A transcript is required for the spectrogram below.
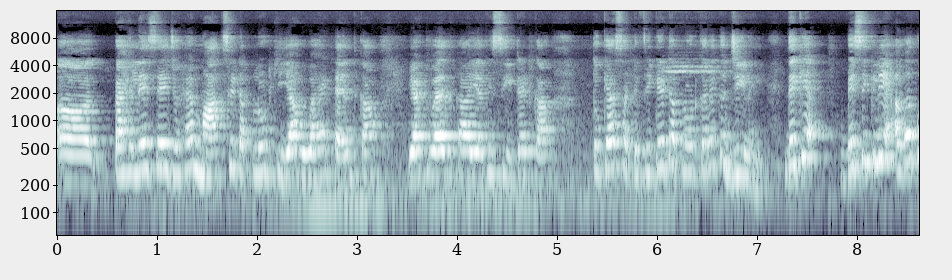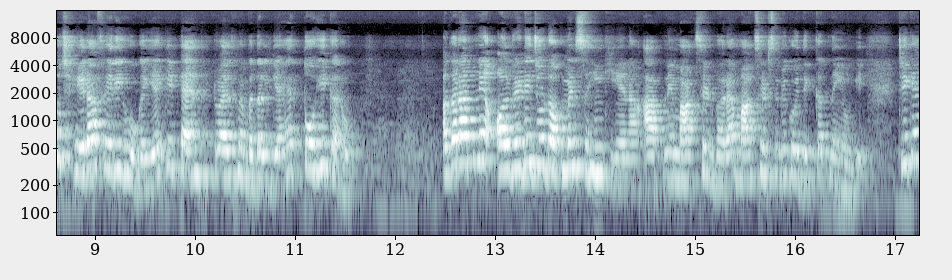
पहले से जो है मार्कशीट अपलोड किया हुआ है टेंथ का, या ट्वेल्थ का, या फिर सीटेड का तो क्या सर्टिफिकेट अपलोड करें? तो जी नहीं। देखिए बेसिकली अगर कुछ हेरा फेरी हो गई है कि टेंथ ट्वेल्थ में बदल गया है तो ही करो। अगर आपने ऑलरेडी जो डॉक्यूमेंट सही किए ना, आपने मार्कशीट भरा मार्कशीट से भी कोई दिक्कत नहीं होगी। ठीक है?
